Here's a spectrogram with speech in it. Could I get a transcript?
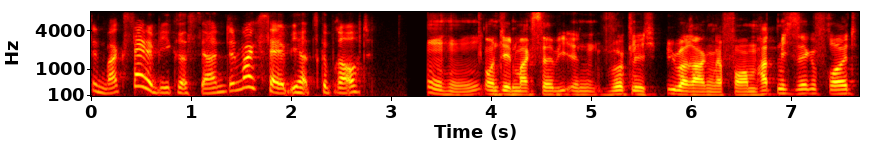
Den Mark Selby, Christian. Den Mark Selby hat es gebraucht. Mhm. Und den Max Selby in wirklich überragender Form. Hat mich sehr gefreut.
